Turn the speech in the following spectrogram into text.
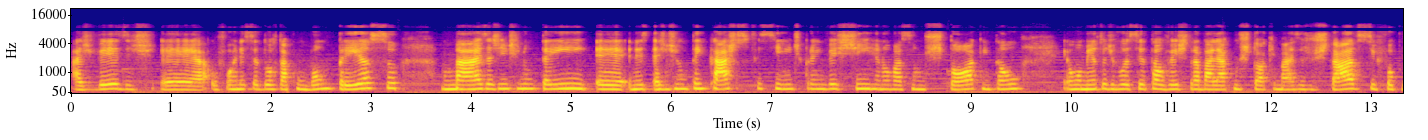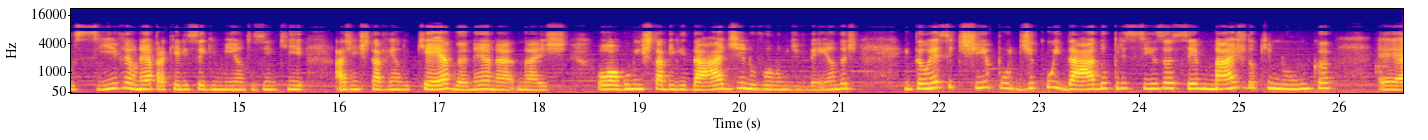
às vezes é, o fornecedor está com um bom preço, mas a gente não tem é, a gente não tem caixa suficiente para investir em renovação de estoque. Então é o momento de você talvez trabalhar com estoque mais ajustado, se for possível, né, para aqueles segmentos em que a gente está vendo queda, né, na, nas ou alguma instabilidade no volume de vendas. Então esse tipo de cuidado precisa ser mais do que nunca é,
